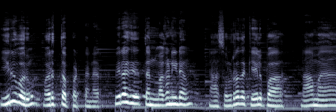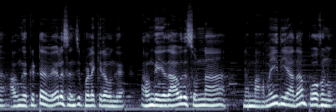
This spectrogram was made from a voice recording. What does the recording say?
இருவரும் வருத்தப்பட்டனர். பிறகு தன் மகனிடம் நான் சொல்றத கேளுப்பா. நாம அவங்க கிட்ட வேலை செஞ்சு பிழைக்கிறவங்க. அவங்க ஏதாவது சொன்னா நம்ம அமைதியாக தான் போகணும்.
